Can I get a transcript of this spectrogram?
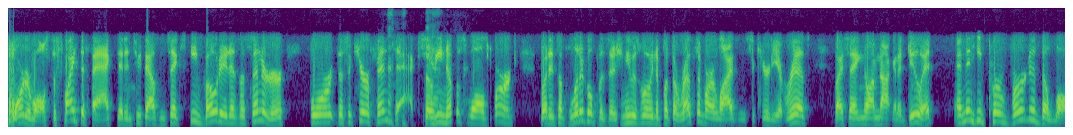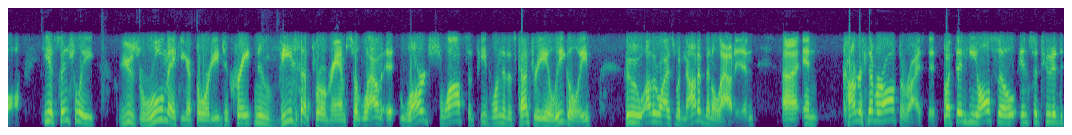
border walls, despite the fact that in 2006 he voted as a senator for the Secure Fence Act. So yeah. he knows walls work, but it's a political position. He was willing to put the rest of our lives and security at risk by saying, no, I'm not going to do it. And then he perverted the law. He essentially used rulemaking authority to create new visa programs to allow large swaths of people into this country illegally who otherwise would not have been allowed in. Uh, and Congress never authorized it. But then he also instituted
